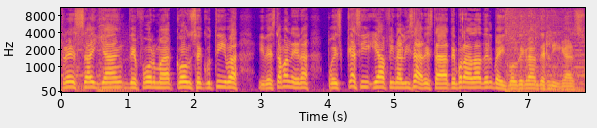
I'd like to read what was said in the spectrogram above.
tres Cy Young de forma consecutiva y de esta manera pues casi ya finalizar esta temporada del béisbol de grandes ligas.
